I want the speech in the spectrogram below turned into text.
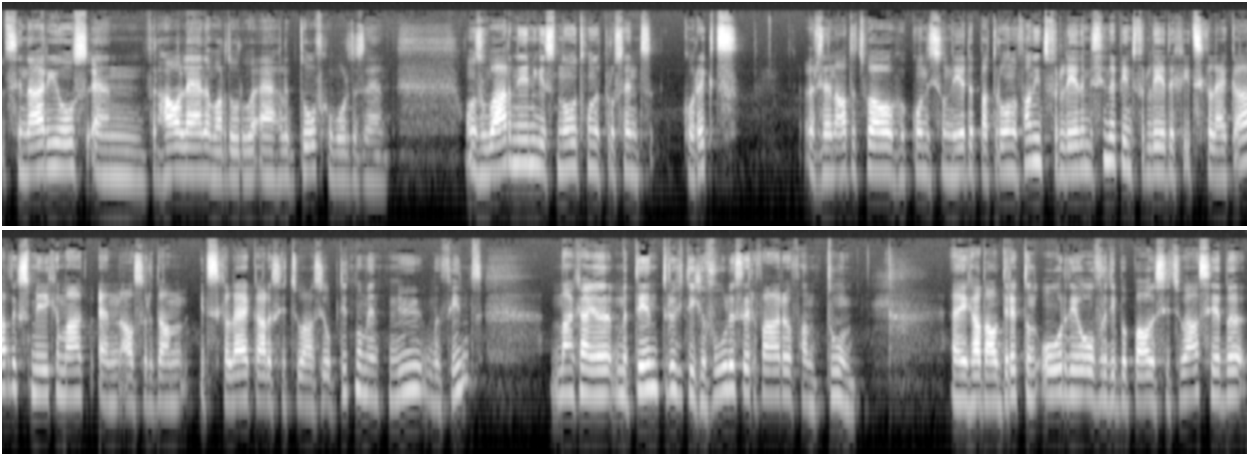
scenario's en verhaallijnen waardoor we eigenlijk doof geworden zijn. Onze waarneming is nooit 100% correct. Er zijn altijd wel geconditioneerde patronen van het verleden. Misschien heb je in het verleden iets gelijkaardigs meegemaakt en als er dan iets gelijkaardigs situatie op dit moment nu bevindt, dan ga je meteen terug die gevoelens ervaren van toen. En je gaat dan direct een oordeel over die bepaalde situatie hebben,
